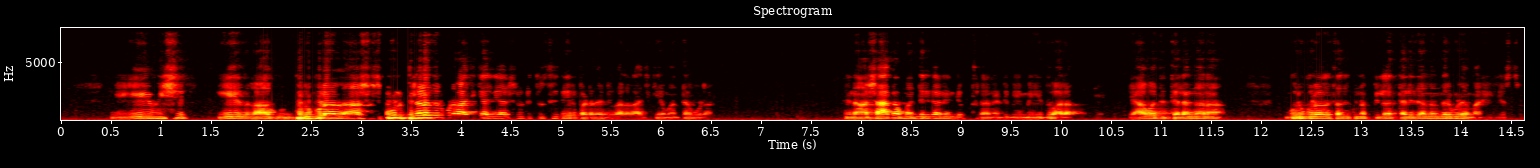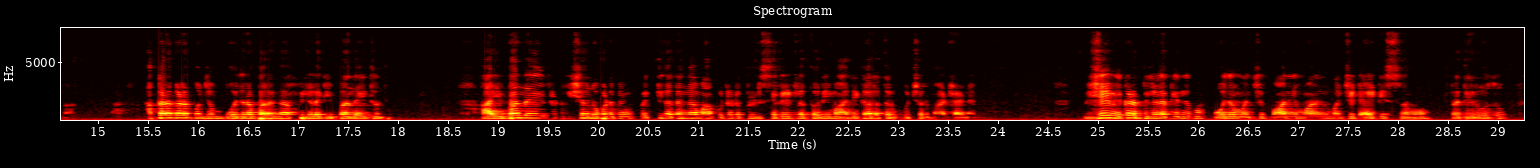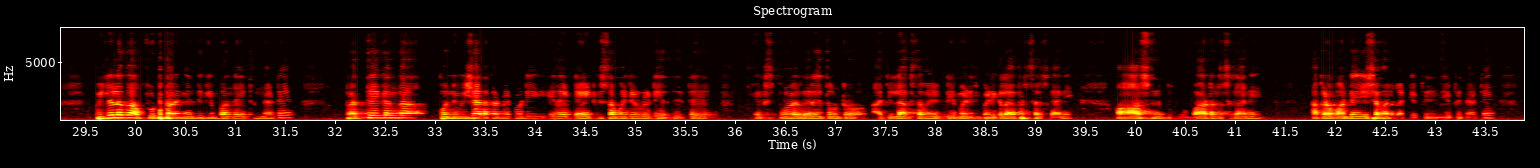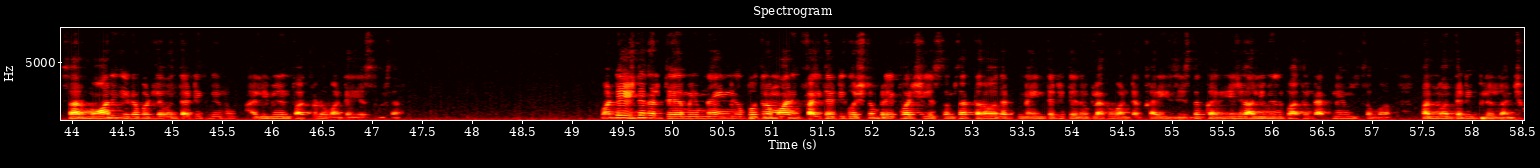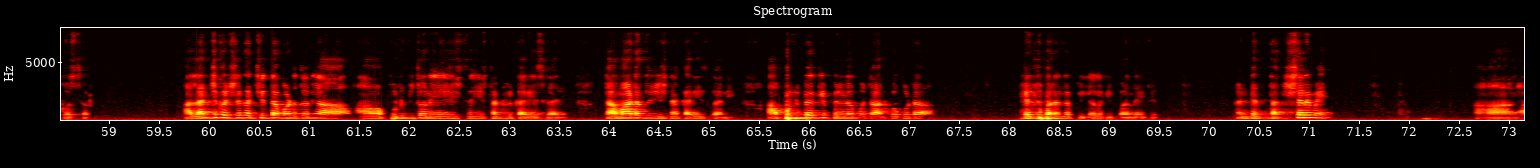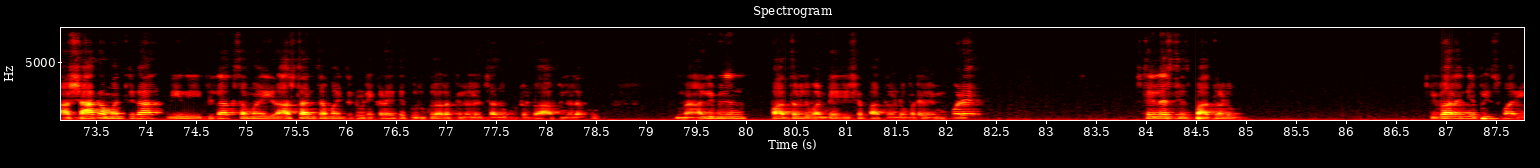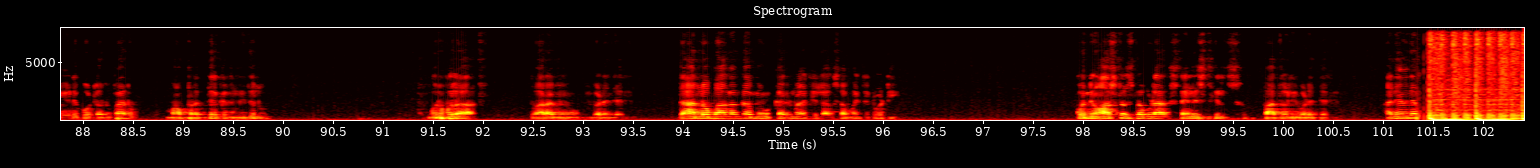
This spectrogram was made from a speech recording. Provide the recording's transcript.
ఏ విషయం ఏ రా గురుకులాల స్కూల్ పిల్లలందరూ కూడా రాజకీయాలు చేయాల్సిన దుస్థితి ఏర్పడదండి వాళ్ళ రాజకీయం అంతా కూడా. నేను ఆ శాఖ మంత్రిగా నేను చెప్తున్నానండి మేము మీ ద్వారా. యావత్ తెలంగాణ గురుకులాలు చదువుకున్న పిల్లల తల్లిదండ్రులందరూ కూడా మనవి చేస్తున్నారు. అక్కడక్కడ కొంచెం భోజన పరంగా పిల్లలకు ఇబ్బంది అవుతుంది. ఆ ఇబ్బంది అయ్యేటువంటి విషయంలో కూడా మేము వ్యక్తిగతంగా మాకున్నటువంటి సెక్రటరీలతో మా అధికారులతో కూర్చొని మాట్లాడాను విషయం ఇక్కడ పిల్లలకు ఎందుకు భోజనం మంచి మార్నింగ్ మార్నింగ్ మంచి డైట్ ఇస్తున్నాము ప్రతిరోజు? పిల్లలకు ఆ ఫుడ్ పరంగా ఎందుకు ఇబ్బంది అవుతుందంటే ప్రత్యేకంగా కొన్ని విషయాలకు ఉన్నటువంటి ఏదైతే డైట్కి సంబంధించినటువంటి ఏదైతే ఎక్స్పో ఎవరైతే ఉంటారో ఆ జిల్లాకు సంబంధించిన డిమెడ్ మెడికల్ ఆఫీసర్స్ కానీ ఆ హాస్టల్ వార్డర్స్ కానీ అక్కడ వంట చేసే వాళ్ళు కానీ చెప్పింది చెప్పిందంటే సార్ మార్నింగ్ ఎగబడి లెవెన్ థర్టీకి మేము అల్యూమినియం పాత్రలో వంట చేస్తాం సార్. వంట చేసినాక మేము నైన్ పొద్దున మార్నింగ్ ఫైవ్ థర్టీకి వచ్చినాం బ్రేక్ఫాస్ట్ చేస్తాం సార్. తర్వాత nine thirty ten o'clock వంట కర్రీ చేస్తాం కర్రీ చేసి అల్యూమినియం పాత్రలు అట్నే ఉంచుతాం వన్ వన్ థర్టీకి పిల్లలు లంచ్కి వస్తారు. ఆ లంచ్కి వచ్చినాక చింతపండుతోని ఆ- ఆ పులుపుతో చేసినటువంటి కర్రీస్ కానీ టమాటాతో చేసిన కర్రీస్ కానీ ఆ పులిపెక్కి పిల్లలకు కొంచెం అనుకోకుండా హెల్త్ పరంగా పిల్లలకు ఇబ్బంది అవుతుంది అంటే తక్షణమే ఆ- శాఖ మంత్రిగా నేను ఈ జిల్లాకు సంబంధించి ఈ రాష్ట్రానికి సంబంధించినటువంటి ఎక్కడైతే గురుకులాల పిల్లలు చదువుకుంటుందో ఆ పిల్లలకు అల్యూమినియం పాత్రలు వంట చేసే పాత్రల లోపల వెంబడే స్టెయిన్లెస్ స్టీల్ పాత్రలు ఇవ్వాలని చెప్పి సుమారు ఏడు కోట్ల రూపాయలు మా ప్రత్యేక నిధులు గురుకుల ద్వారా మేము ఇవ్వడం జరిగింది. దానిలో భాగంగా మేము కరీంనగర్ జిల్లాకు సంబంధించినటువంటి కొన్ని హాస్టల్స్లో కూడా స్టెయిన్లెస్ స్టీల్స్ పాత్రలు ఇవ్వడం జరిగింది. అదేవిధంగా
